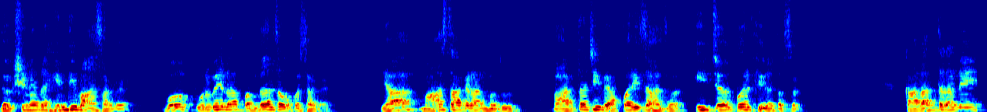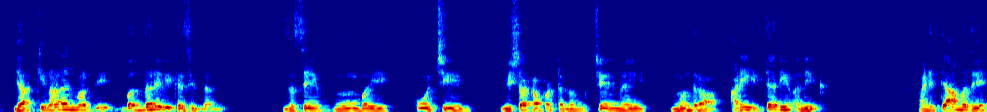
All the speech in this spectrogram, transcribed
दक्षिणेला हिंदी महासागर व पूर्वेला बंगालचा उपसागर. या महासागरांमधून भारताची व्यापारी जहाजं ही जगभर फिरत असत. कालांतराने या किनाऱ्यांवरती बंदरे विकसित झाली. जसे मुंबई कोचीन विशाखापट्टणम चेन्नई मुंद्रा आणि इत्यादी अनेक. आणि त्यामध्ये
